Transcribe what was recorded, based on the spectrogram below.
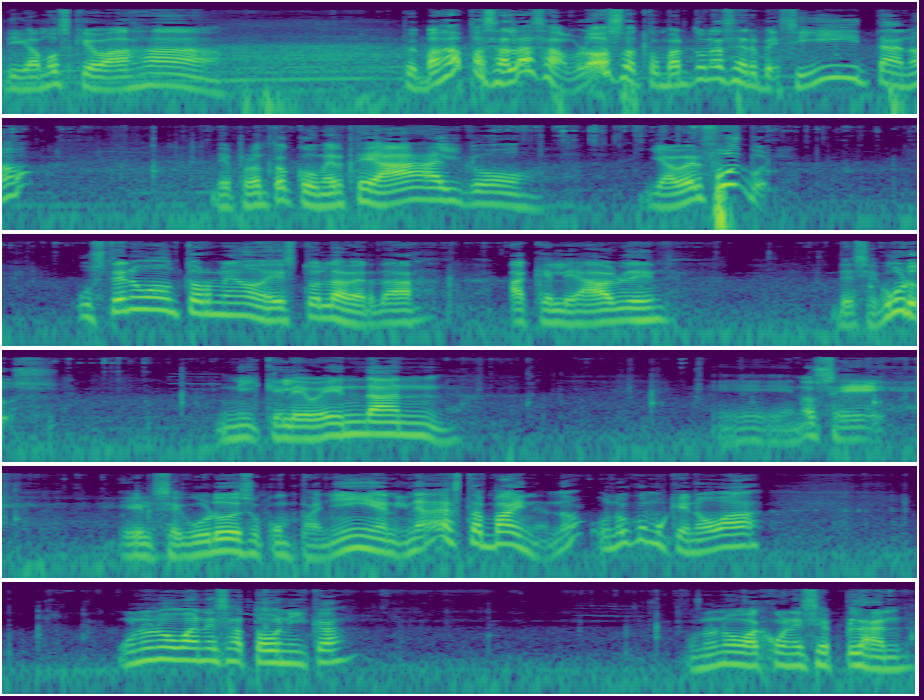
digamos que baja, pues vas a pasarla sabroso, a tomarte una cervecita, ¿no? De pronto comerte algo, y a ver fútbol. Usted no va a un torneo de estos, la verdad, a que le hablen de seguros, ni que le vendan, eh, no sé, el seguro de su compañía, ni nada de estas vainas, ¿no? Uno como que no va, uno no va en esa tónica, uno no va con ese plan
